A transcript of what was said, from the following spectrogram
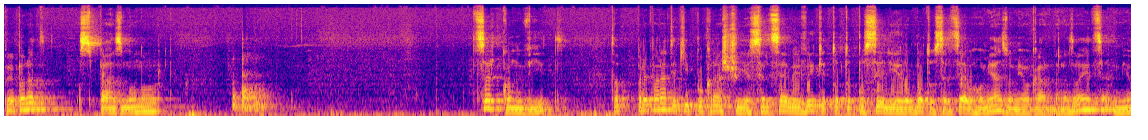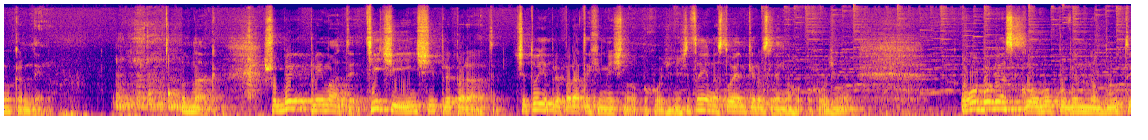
препарат спазмонор, цирконвіт та препарат, який покращує серцевий викид, тобто посилює роботу серцевого м'язу міокарда, називається міокардин. Однак, щоб приймати ті чи інші препарати, чи то є препарати хімічного походження, чи це є настоянки рослинного походження, обов'язково повинна бути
